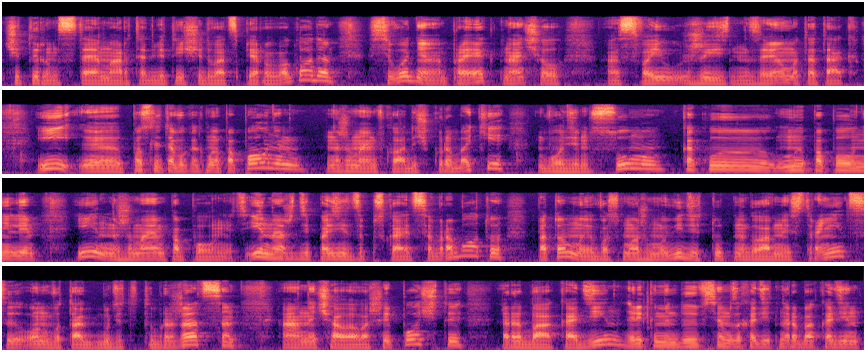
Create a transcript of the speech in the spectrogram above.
14 марта 2021 года. Сегодня проект начал а, свою жизнь, назовем это так. И э, после того, как мы пополним, нажимаем вкладочку «Рыбаки», вводим сумму, какую мы пополнили, и нажимаем «Пополнить». И наш депозит запускается в работу, потом мы его сможем увидеть тут на главной странице, он вот так будет отображаться. А, начало вашей почты, рыбак 1, рекомендую всем заходить на рыбак 1,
